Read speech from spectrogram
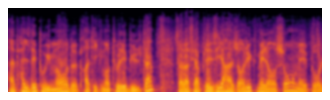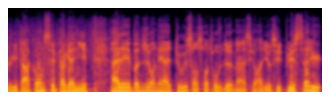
après le dépouillement de pratiquement tous les bulletins. Ça va faire plaisir à Jean-Luc Mélenchon, mais pour lui, par contre, c'est pas gagné. Allez, bonne journée à tous. On se retrouve demain sur Radio Sud Plus. Salut!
